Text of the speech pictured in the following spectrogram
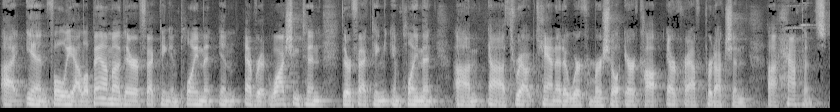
uh, in Foley, Alabama, they're affecting employment in Everett, Washington, they're affecting employment um, throughout Canada where commercial aircraft production happens.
